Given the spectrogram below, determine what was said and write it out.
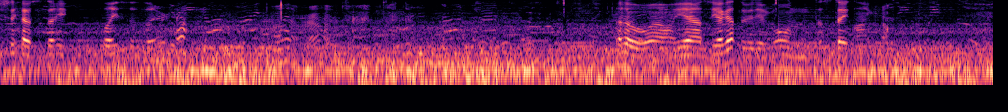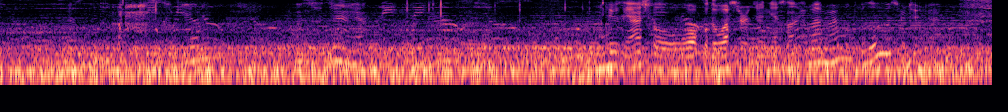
actually have state places there. Oh wow, yeah. See, I got the video going the state line. Here's the actual walk to West Virginia. sign, West Virginia.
